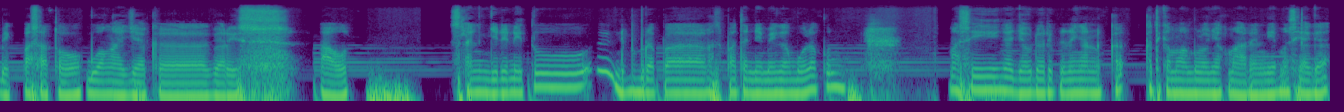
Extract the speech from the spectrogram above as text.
back pass atau buang aja ke garis out. Selain kejadian itu di beberapa kesempatan dia megang bola pun masih nggak jauh dari pertandingan ketika melawan Bolonya kemarin. Dia masih agak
